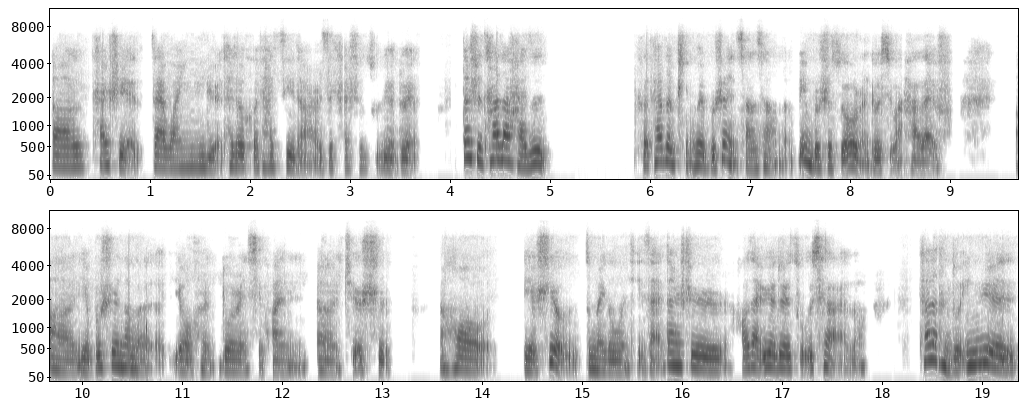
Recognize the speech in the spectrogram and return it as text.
呃，开始也在玩音乐，他就和他自己的儿子开始组乐队。但是他的孩子和他的品味不是很相像的，并不是所有人都喜欢 High Life，啊，也不是那么有很多人喜欢呃爵士，然后也是有这么一个问题在。但是好歹乐队组起来了，他的很多音乐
